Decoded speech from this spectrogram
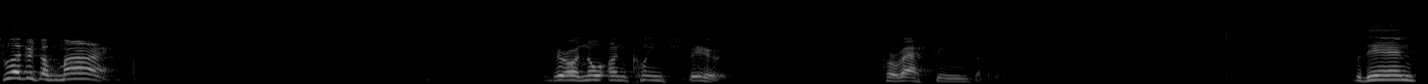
sluggish of mind. There are no unclean spirits harassing the people. But then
